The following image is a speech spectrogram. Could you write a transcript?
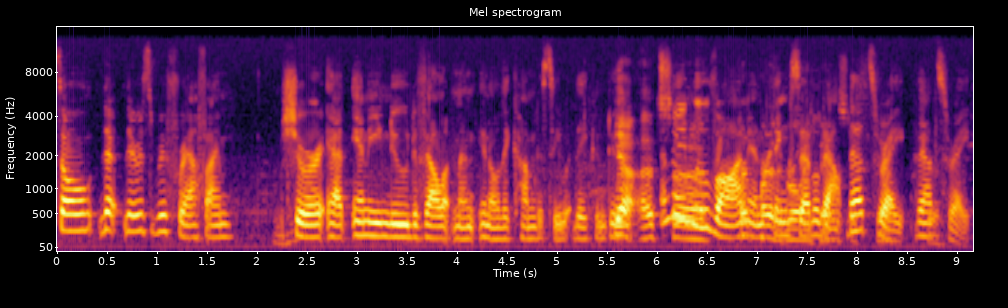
So there, there's riffraff, I'm sure, at any new development, you know, they come to see what they can do. Yeah, that's, And they uh, move on part- and part things settle down. That's yeah, right, that's right.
